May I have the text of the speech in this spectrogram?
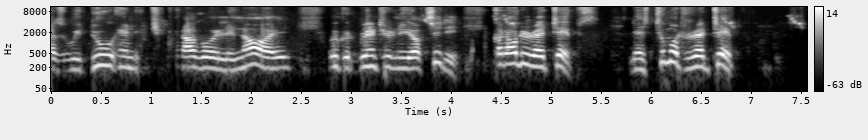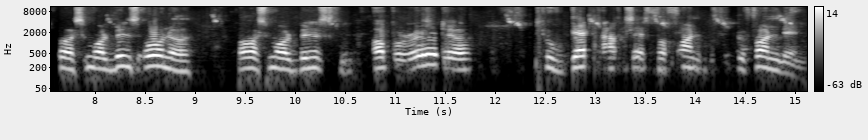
as we do in Chicago, Illinois, we could bring to New York City. Cut out the red tapes. There's too much red tape for a small business owner or small business operator to get access for fund, to funding.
